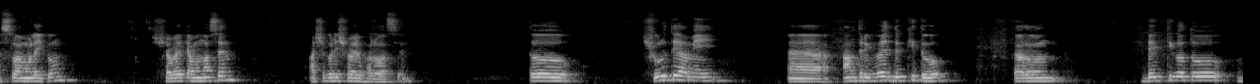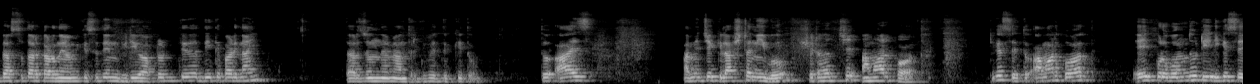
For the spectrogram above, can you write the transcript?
আসসালামু আলাইকুম। সবাই কেমন আছেন? আশা করি সবাই ভালো আছেন। তো শুরুতে আমি আন্তরিকভাবে দুঃখিত, কারণ ব্যক্তিগত ব্যস্ততার কারণে আমি কিছুদিন ভিডিও আপলোড দিতে দিতে পারি নাই। তার জন্য আমি আন্তরিকভাবে দুঃখিত। তো আজ আমি যে ক্লাসটা নিব, সেটা হচ্ছে আমার পথ। ঠিক আছে? তো আমার পথ, এই প্রবন্ধটি লিখেছে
